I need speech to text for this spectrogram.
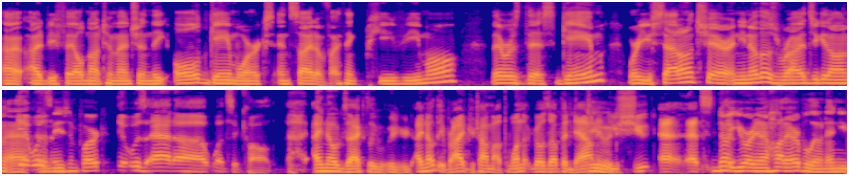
I I'd be failed not to mention the old GameWorks inside of I think PV Mall. there was this game where you sat on a chair, and you know those rides you get on at It was- an amusement park. It was at uh, what's it called? I know exactly. I know the ride you're talking about, the one that goes up and down, and you shoot at. at No, you were in a hot air balloon, and you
